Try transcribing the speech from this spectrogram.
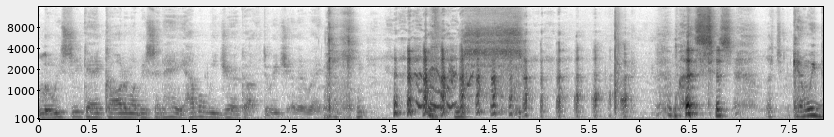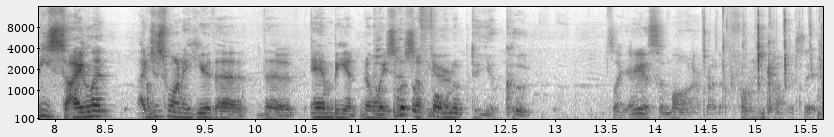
Louis C.K. called him up. He said, "Hey, how about we jerk off to each other right now?" Let's just. Let's, can we be silent? I just want to hear the the ambient Put, noises put the of phone your. up to your coot. It's like ASMR, but a phone conversation.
